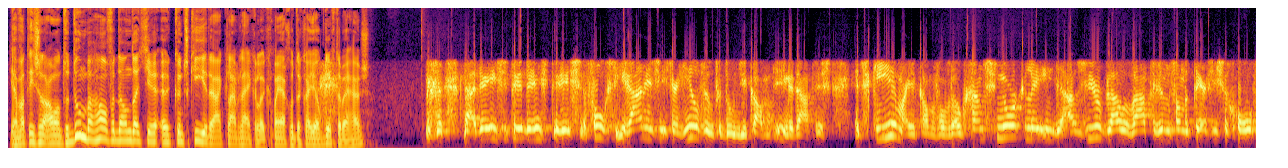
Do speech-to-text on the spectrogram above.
ja, wat is er allemaal te doen behalve dan dat je uh, kunt skiën klaarblijkelijk. Maar ja goed, dan kan je ook dichter bij huis. Nou, er is, is, volgens de Iraniërs is er heel veel te doen. Je kan inderdaad dus het skiën, maar je kan bijvoorbeeld ook gaan snorkelen in de azuurblauwe wateren van de Perzische Golf.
